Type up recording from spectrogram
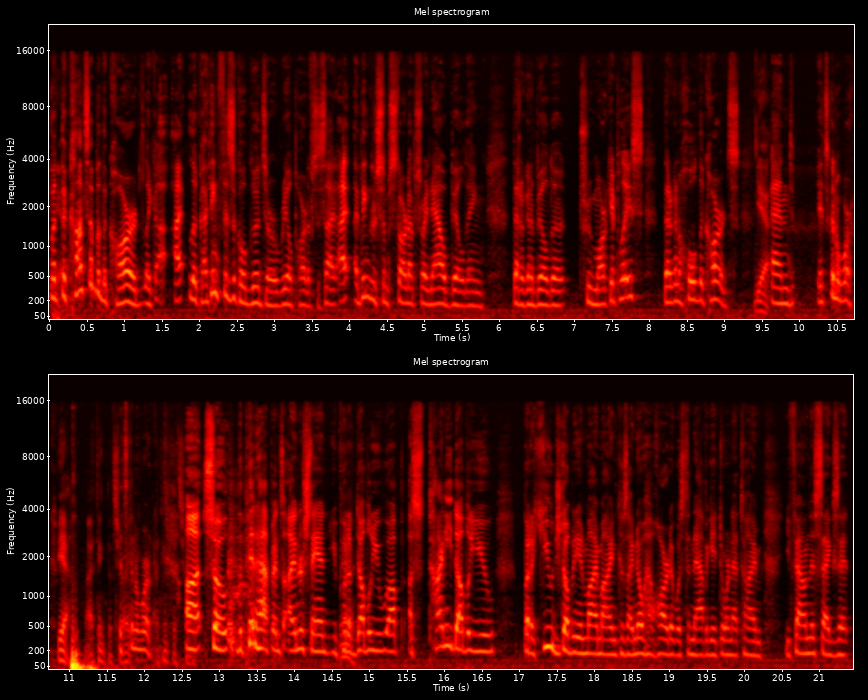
But the concept of the card, like, I, I, look, I think physical goods are a real part of society. I, I think there's some startups right now building that are going to build a true marketplace that are going to hold the cards. Yeah. And it's going to work. yeah, I think that's right. It's going to work. I think that's right. uh, so the pit happens. I understand you put a Yeah. W up, a tiny W, but a huge W in my mind because I know how hard it was to navigate during that time. You found this exit.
